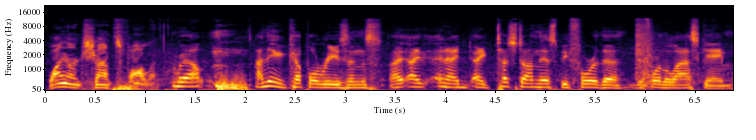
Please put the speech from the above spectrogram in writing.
why aren't shots falling? Well, I think a couple of reasons. I, I and I, I touched on this before the before the last game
